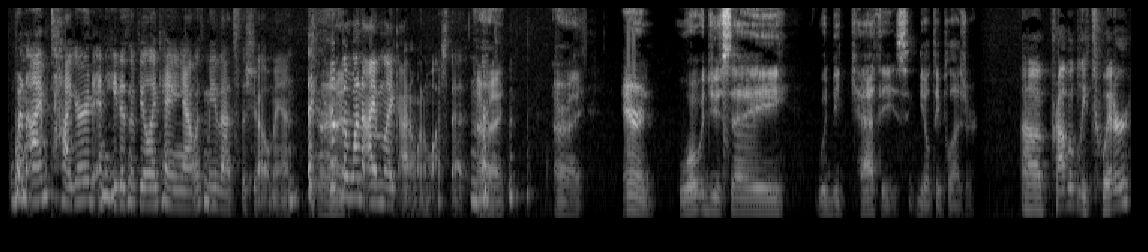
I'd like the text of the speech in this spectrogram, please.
when I'm tired and he doesn't feel like hanging out with me, that's the show, man. right. the one I'm like, I don't want to watch that. All right. All right. Aaron, what would you say would be Kathy's guilty pleasure? Uh, probably Twitter.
